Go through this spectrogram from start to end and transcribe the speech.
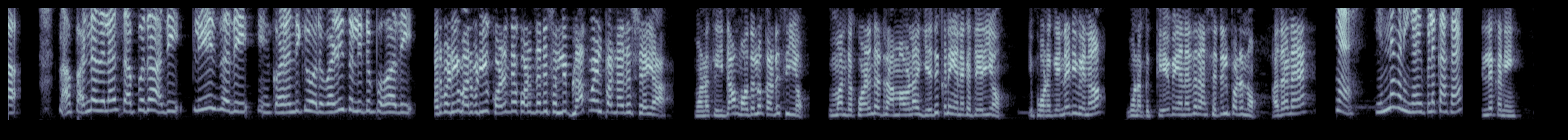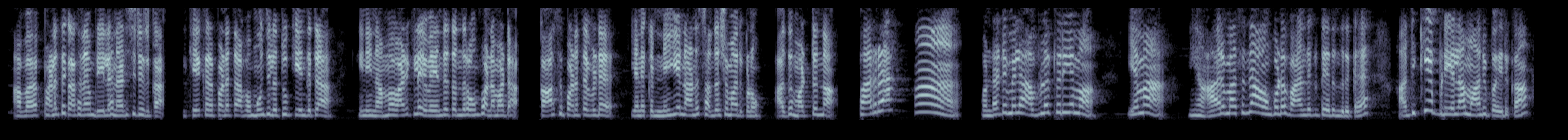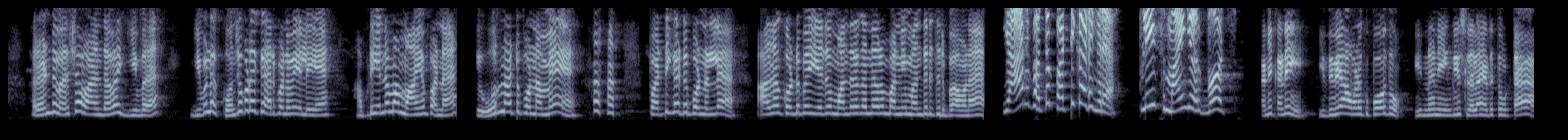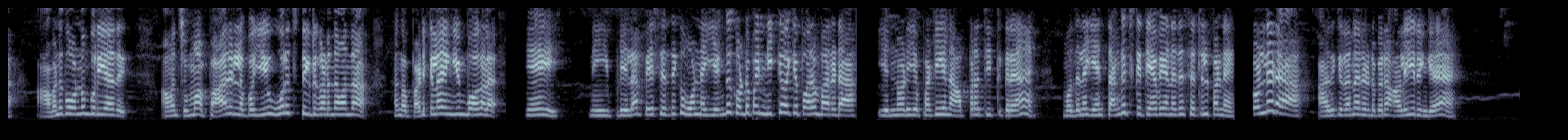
நான் பண்ணதெல்லாம் தப்பு தான் அதி. ப்ளீஸ் அதி என் குழந்தைக்கு ஒரு வழி சொல்லிட்டு போகாதி மறுபடியும் மறுபடியும் குழந்தை குழந்தைன்னு சொல்லி பிளாக்மெயில் பண்ணாத ஸ்ரேயா. உனக்கு இதான் முதல்ல கடைசியும். உமா அந்த குழந்தை டிராமாவெல்லாம் எதுக்குன்னு எனக்கு தெரியும். இப்போ உனக்கு என்னடி வேணும்? உனக்கு தேவையானதை நான் செட்டில் பண்ணணும். அதானே? என்னங்க நீங்க இவளுக்காக? இல்ல கனி அவ பணத்துக்காக தான் இப்படி நடிச்சிட்டு இருக்கா. கேட்கற பணத்தை அவ மூஞ்சில தூக்கி இருந்துட்டா இனி நம்ம வாழ்க்கையில இவ எந்த தொந்தரவும் பண்ண மாட்டா. காசு பணத்தை விட எனக்கு நீயும் நானும் சந்தோஷமா இருக்கணும். அது மட்டும்தான். பர்றா? பொண்டாட்டி மேல அவ்வளவு பிரியமா? ஏமா நீ ஆறு மாசம் தான் அவன் கூட வாழ்ந்துகிட்டு இருந்திருக்க. அதுக்கே இப்படி எல்லாம் மாறி போயிருக்கான். ரெண்டு வருஷம் வாழ்ந்தவ இவ. இவளை கொஞ்சம் கூட கேர் பண்ணவே இல்லையே. அப்படி என்னமா மாயம் பண்ண? ஊர் நாட்டு பொண்ணாமே. பட்டிக்காட்டு பொண்ணு இல்ல. அதான் கொண்டு போய் எதுவும் மந்திர கந்தரம் பண்ணி மந்திரிச்சிருப்பா அவனை. யாரை பார்த்து பட்டி காடுங்கிற please mind your words Kani Kani இதுவே அவனுக்கு போதும். இன்னும் நீ இங்கிலீஷ்ல எல்லாம் எடுத்து விட்டா அவனுக்கு ஒண்ணும் புரியாது. அவன் சும்மா பாரில போய் ஊரை சுத்திக்கிட்டு கிடந்தவன் தான் அங்க படிக்கலாம் எங்கேயும் போகல. ஏய் நீ இப்படி எல்லாம் பேசுறதுக்கு உன்னை எங்க கொண்டு போய் நிக்க வைக்க போறேன் பாருடா. என்னுடைய பட்டியை நான் அப்புறம் தீர்த்துக்கிறேன். முதல்ல என் தங்கச்சிக்கு தேவையானதை செட்டில் பண்ணு. சொல்லுடா. அதுக்கு தானே ரெண்டு பேரும் அழியுறீங்க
